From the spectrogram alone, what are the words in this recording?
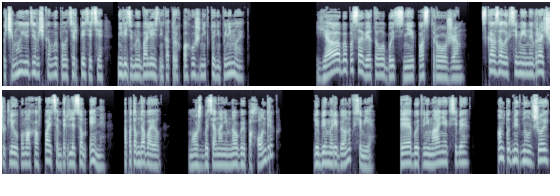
Почему ее девочкам выпало терпеть эти невидимые болезни, которых, похоже, никто не понимает? «Я бы посоветовал быть с ней построже», — сказал их семейный врач, шутливо помахав пальцем перед лицом Эми а потом добавил, «Может быть, она немного ипохондрик? Любимый ребенок в семье? Требует внимания к себе?» Он подмигнул Джой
